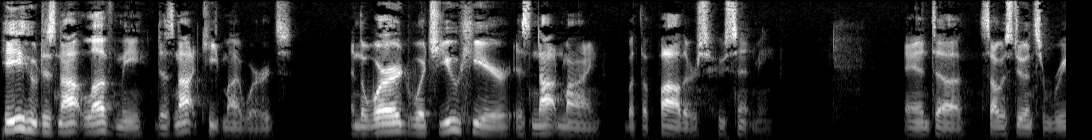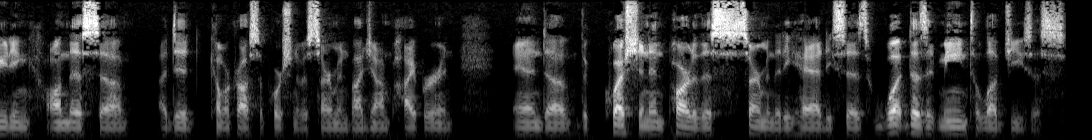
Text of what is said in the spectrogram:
He who does not love me does not keep my words, and the word which you hear is not mine, but the Father's who sent me. And uh, so I was doing some reading on this. Uh, I did come across a portion of a sermon by John Piper, and and uh, the question in part of this sermon that he had, he says, "What does it mean to love Jesus?"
